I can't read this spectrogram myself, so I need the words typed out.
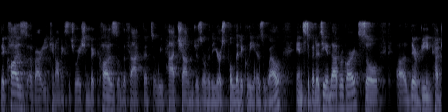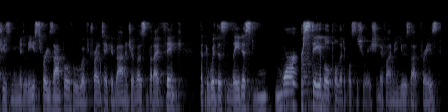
because of our economic situation, because of the fact that we've had challenges over the years politically as well, instability in that regard. So uh, there have been countries in the Middle East, for example, who have tried to take advantage of us. But I think that with this latest, more stable political situation, if I may use that phrase,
